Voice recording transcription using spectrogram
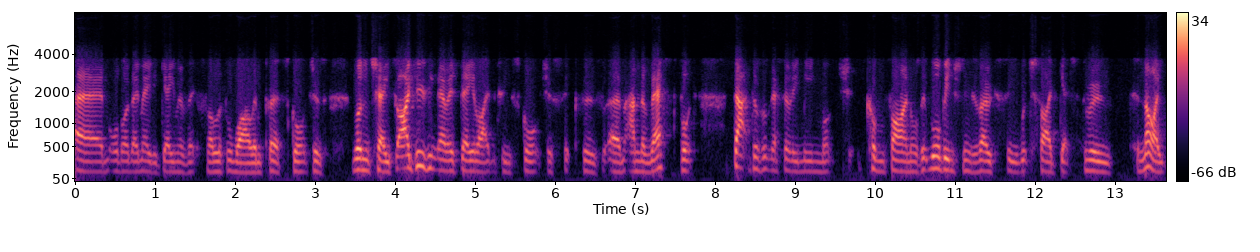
um, although they made a game of it for a little while in Perth Scorchers run chase. I do think there is daylight between Scorchers, Sixers, um, and the rest, but that doesn't necessarily mean much come finals. It will be interesting though to see which side gets through tonight.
